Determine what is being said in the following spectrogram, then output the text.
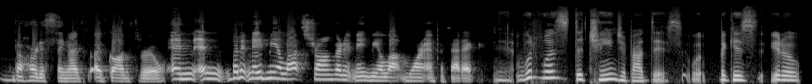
the hardest thing I've, I've gone through. And, and, but it made me a lot stronger and it made me a lot more empathetic. Yeah. What was the change about this? Because, you know,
